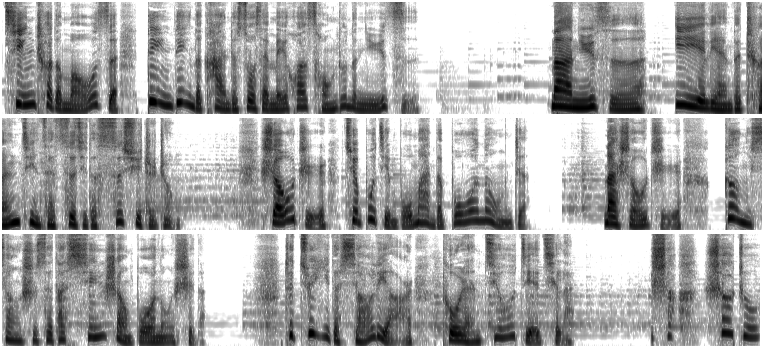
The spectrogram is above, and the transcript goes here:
清澈的眸子定定的看着坐在梅花丛中的女子，那女子一脸的沉浸在自己的思绪之中。手指却不紧不慢地拨弄着，那手指更像是在他心上拨弄似的。这俊逸的小脸儿突然纠结起来。少少主，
